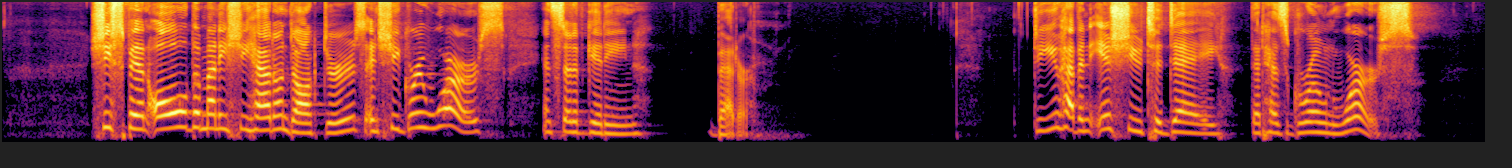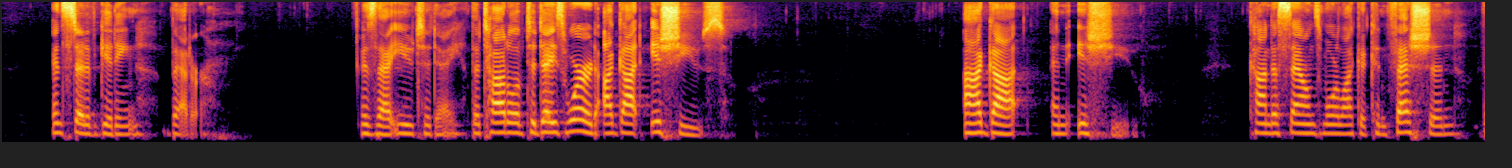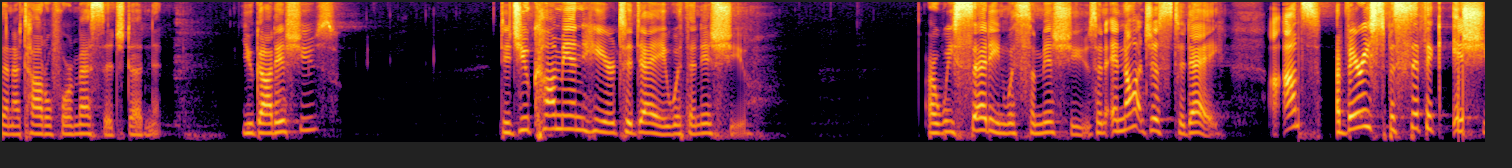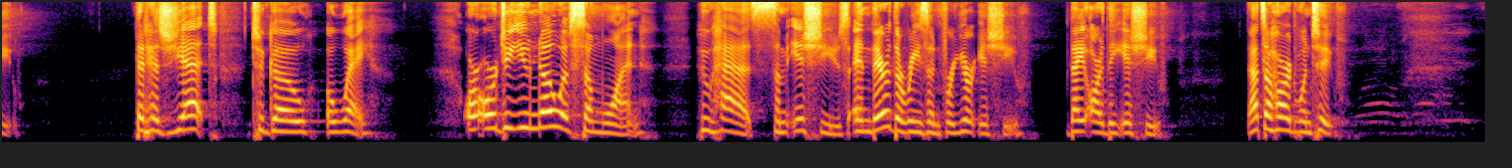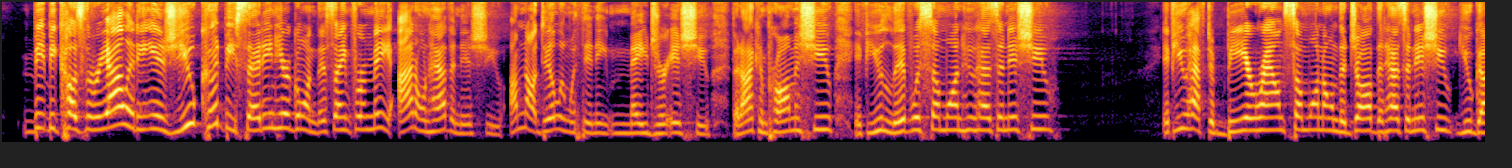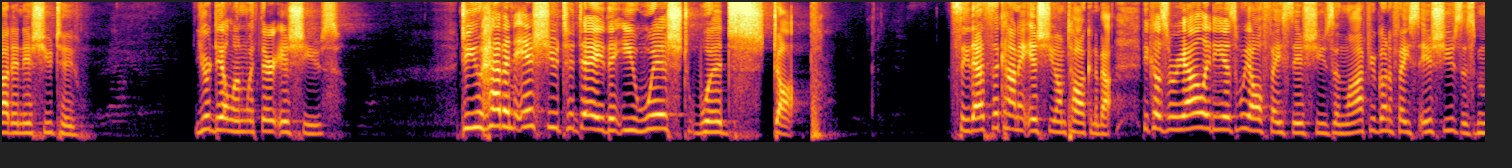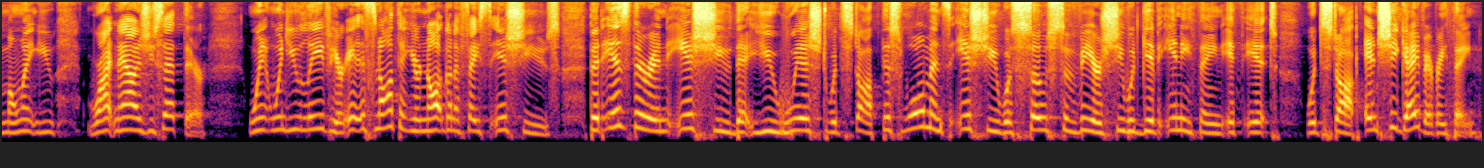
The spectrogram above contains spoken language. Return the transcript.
She spent all the money she had on doctors, and she grew worse instead of getting better. Do you have an issue today that has grown worse instead of getting better? Is that you today? The title of today's word I got issues. I got an issue. Kind of sounds more like a confession than a title for a message, doesn't it? You got issues? Did you come in here today with an issue? Are we setting with some issues? And, and not just today. I'm a very specific issue that has yet to go away. Or, or do you know of someone who has some issues and they're the reason for your issue? They are the issue. That's a hard one, too. Be- because the reality is, you could be sitting here going, This ain't for me. I don't have an issue. I'm not dealing with any major issue. But I can promise you, if you live with someone who has an issue, if you have to be around someone on the job that has an issue, you got an issue too. You're dealing with their issues. Do you have an issue today that you wished would stop? See, that's the kind of issue I'm talking about. Because the reality is, we all face issues in life. You're going to face issues this moment you, right now, as you sit there. When, when you leave here, it's not that you're not going to face issues, but is there an issue that you wished would stop? This woman's issue was so severe, she would give anything if it would stop. And she gave everything.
